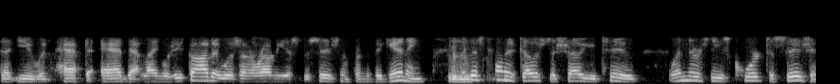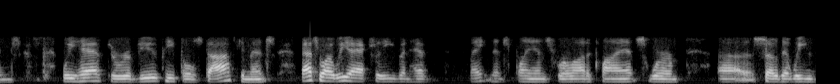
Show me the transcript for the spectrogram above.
that you would have to add that language. He thought it was an erroneous decision from the beginning, mm-hmm. but this kind of goes to show you too. When there's these court decisions, we have to review people's documents. That's why we actually even have maintenance plans for a lot of clients, where uh, so that we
